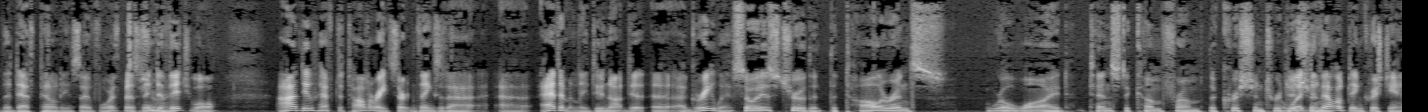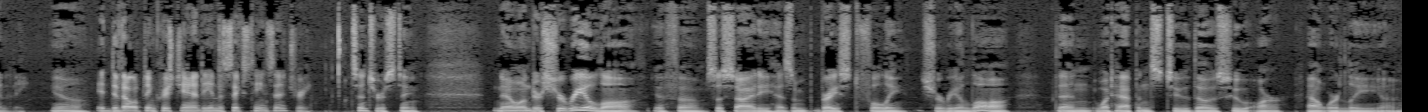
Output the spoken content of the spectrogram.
the death penalty and so forth, but as an Sure. individual, I do have to tolerate certain things that I uh, adamantly do not uh, agree with. So it is true that the tolerance worldwide tends to come from the Christian Well, it developed in Christianity. yeah, It developed in Christianity in the 16th century. it's interesting. Now, under Sharia law, if uh, society has embraced fully Sharia law, then what happens to those who are outwardly uh,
